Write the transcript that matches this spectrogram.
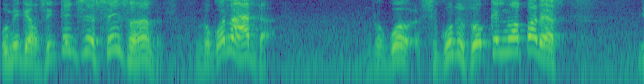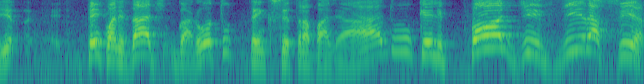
O Miguelzinho tem 16 anos, não jogou nada. Não jogou, segundo jogo que ele não aparece. E tem qualidades? O garoto tem que ser trabalhado, que ele pode vir a ser.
